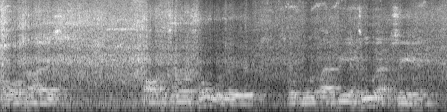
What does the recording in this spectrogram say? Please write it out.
All guys off the turn forward there. That look like being two laps in.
